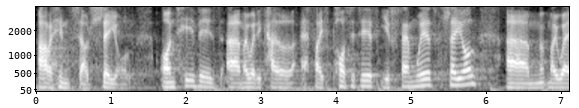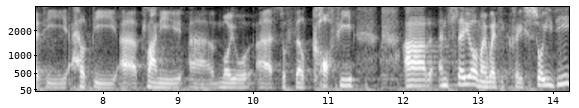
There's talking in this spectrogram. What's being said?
ar y hinsawdd lleol ond hefyd uh, mae wedi cael effaith positif i'r ffemwyr lleol. Um, mae wedi helpu uh, plannu uh, mwy o uh, stwff fel coffi. A'r yn lleol mae wedi creu swyddi,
